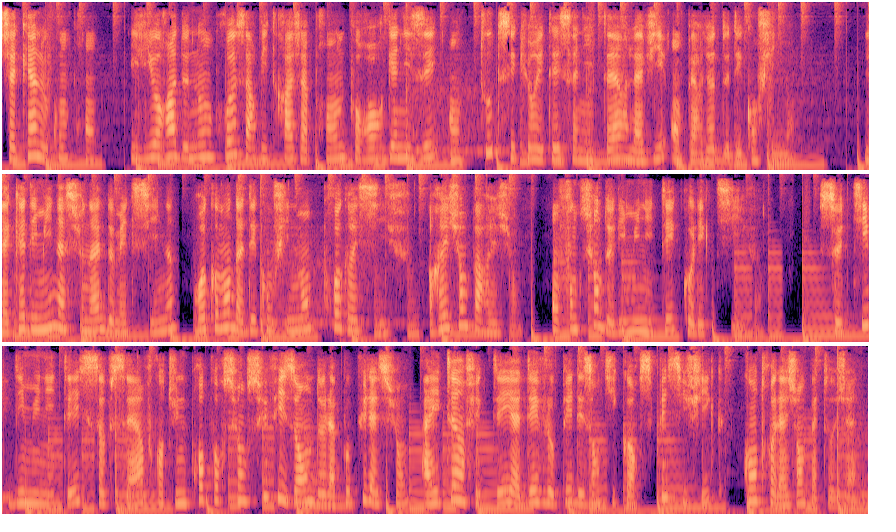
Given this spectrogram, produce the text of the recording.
Chacun le comprend. Il y aura de nombreux arbitrages à prendre pour organiser en toute sécurité sanitaire la vie en période de déconfinement. L'Académie nationale de médecine recommande un déconfinement progressif, région par région, en fonction de l'immunité collective. Ce type d'immunité s'observe quand une proportion suffisante de la population a été infectée et a développé des anticorps spécifiques contre l'agent pathogène.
